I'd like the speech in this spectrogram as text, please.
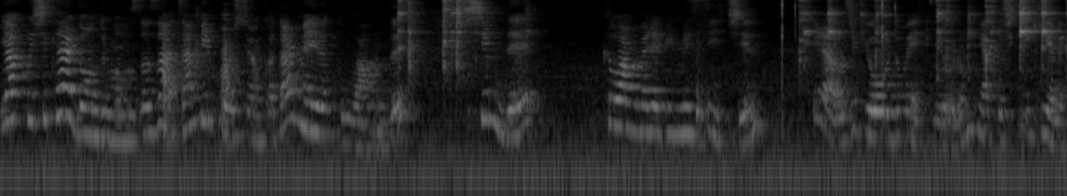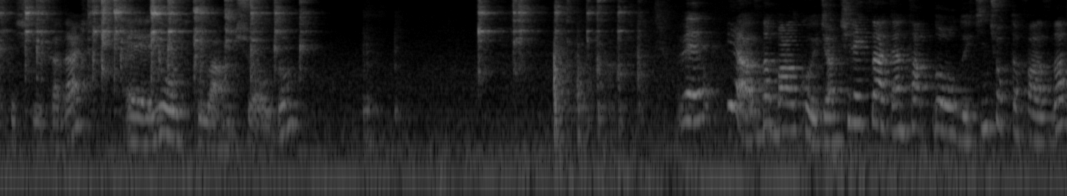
Yaklaşık her dondurmamızda zaten bir porsiyon kadar meyve kullandık. Şimdi kıvam verebilmesi için birazcık yoğurdumu ekliyorum. Yaklaşık 2 yemek kaşığı kadar e, yoğurt kullanmış oldum. Ve Biraz da bal koyacağım. Çilek zaten tatlı olduğu için çok da fazla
